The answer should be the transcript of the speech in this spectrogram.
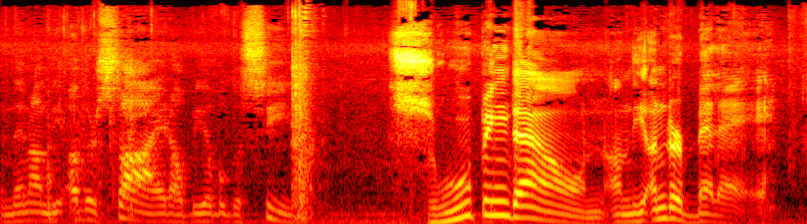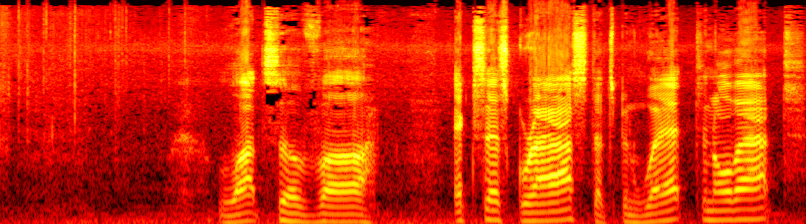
And then on the other side, I'll be able to see swooping down on the underbelly. Lots of uh, excess grass that's been wet and all that.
